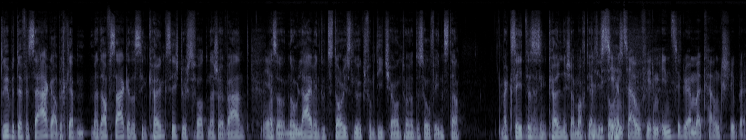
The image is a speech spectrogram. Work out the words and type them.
darüber dürfen sagen, aber ich glaube, man darf sagen, dass es in Köln war. Du hast es vorhin auch schon erwähnt. Ja. Also, no lie, wenn du die Stories schaust vom DJ Antoine oder so auf Insta, man sieht, dass es in Köln ist. Er macht ja die Sie haben es auch auf ihrem Instagram-Account geschrieben.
